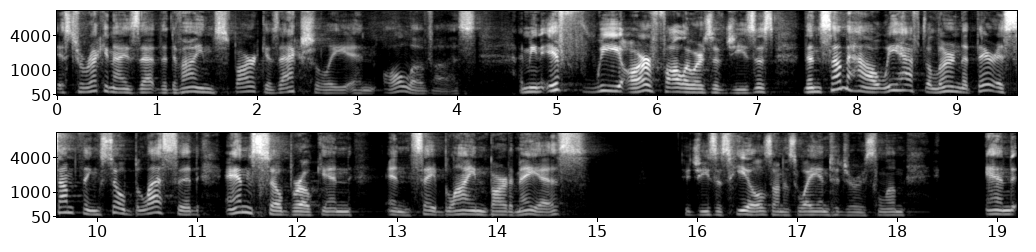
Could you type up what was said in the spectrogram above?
is to recognize that the divine spark is actually in all of us I mean, if we are followers of Jesus, then somehow we have to learn that there is something so blessed and so broken in, say, blind Bartimaeus, who Jesus heals on his way into Jerusalem, and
